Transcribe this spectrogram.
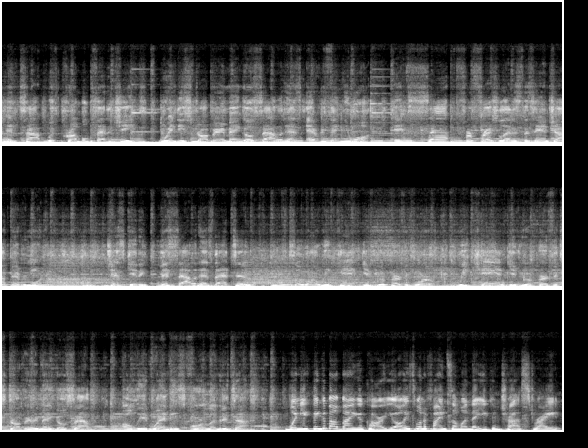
and topped with crumbled feta cheese. Wendy's strawberry mango salad has everything you want, except for fresh lettuce that's hand chopped every morning. Just kidding, this salad has that too. So while we can't give you a perfect world, we can give you a perfect strawberry mango salad. Only at Wendy's for a limited time. When you think about buying a car, you always want to find someone that you can trust, right?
